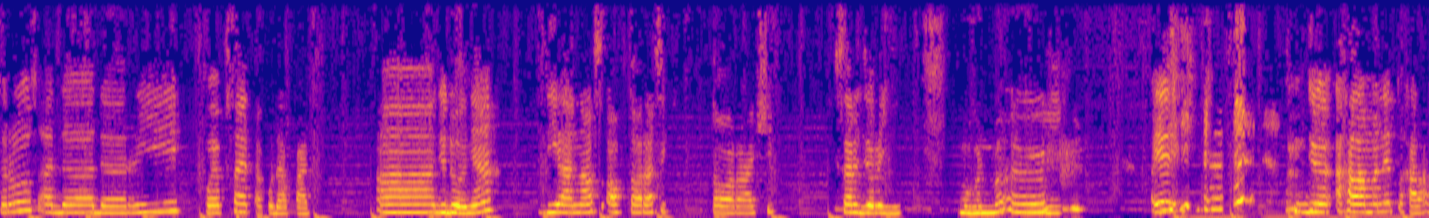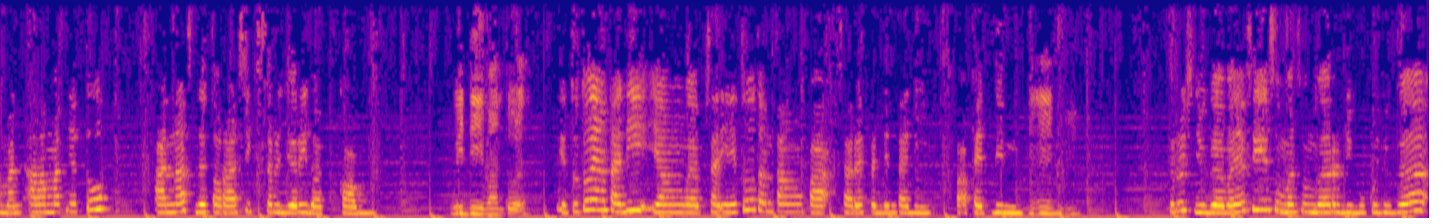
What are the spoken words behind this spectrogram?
Terus ada dari website aku dapat. Uh, judulnya The Annals of Thoracic Thoracic Surgery. Mohon maaf. Hmm eh, halamannya tuh halaman. Alamatnya tuh anasdethoracicsurgery.com widi mantul. Itu tuh yang tadi yang website ini tuh tentang Pak Sarifuddin tadi Pak Fedin mm-hmm. terus juga banyak sih sumber-sumber di buku juga.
